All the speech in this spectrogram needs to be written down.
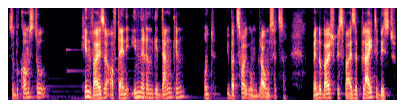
so bekommst du Hinweise auf deine inneren Gedanken und Überzeugungen, Glaubenssätze. Wenn du beispielsweise pleite bist,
